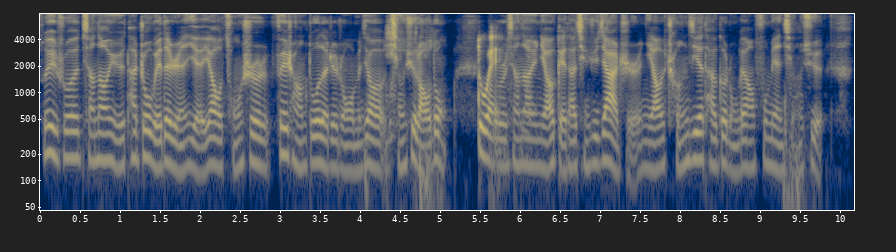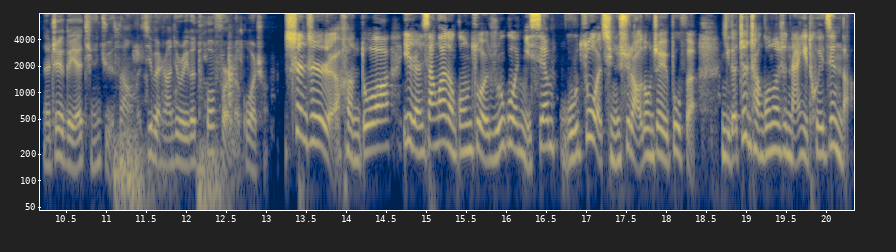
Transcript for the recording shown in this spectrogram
所以说，相当于他周围的人也要从事非常多的这种我们叫情绪劳动，对，就是相当于你要给他情绪价值，你要承接他各种各样负面情绪，那这个也挺沮丧的，基本上就是一个脱粉的过程。甚至很多艺人相关的工作，如果你先不做情绪劳动这一部分，你的正常工作是难以推进的，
